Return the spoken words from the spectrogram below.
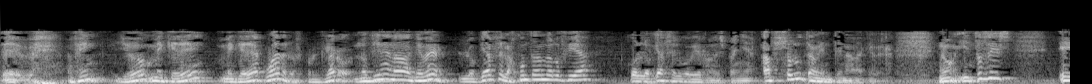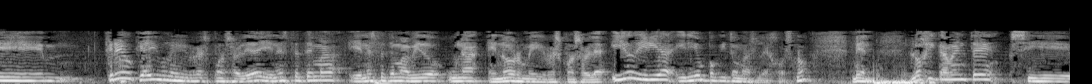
eh, en fin, yo me quedé, me quedé a cuadros, porque claro, no tiene nada que ver lo que hace la Junta de Andalucía con lo que hace el gobierno de España. Absolutamente nada que ver. ¿no? Y entonces, eh, creo que hay una irresponsabilidad y en este tema y en este tema ha habido una enorme irresponsabilidad. Y yo diría iría un poquito más lejos no bien lógicamente si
